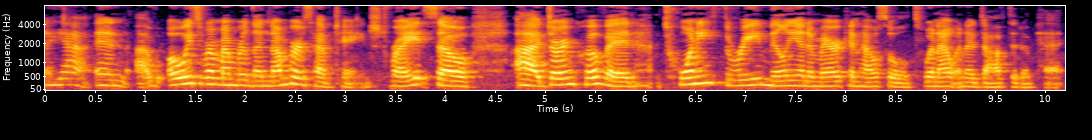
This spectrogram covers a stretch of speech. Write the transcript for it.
Uh, yeah, and I always remember the numbers have changed, right? So uh, during COVID, 23 million American households went out and adopted a pet,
